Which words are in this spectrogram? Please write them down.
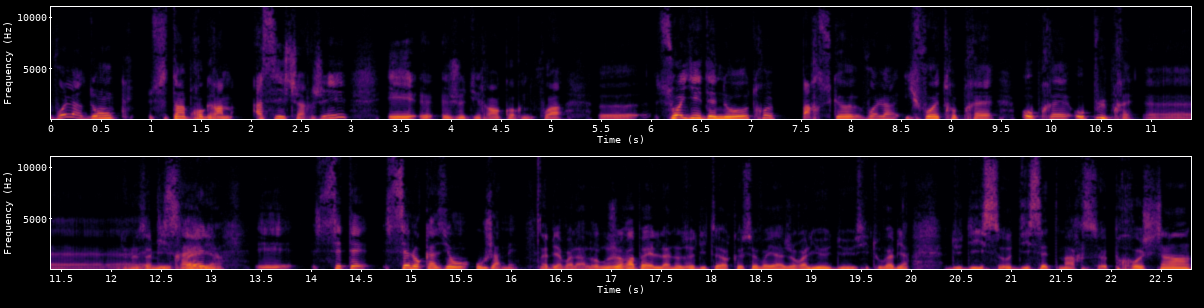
voilà, donc c'est un programme assez chargé, et je dirais encore une fois, soyez des nôtres, parce que voilà, il faut être prêt, au près, au plus près. Euh, d'Israël. Et c'était, c'est l'occasion ou jamais. Eh bien voilà. Donc je rappelle à nos auditeurs que ce voyage aura lieu du, si tout va bien, du 10 au 17 mars prochain,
